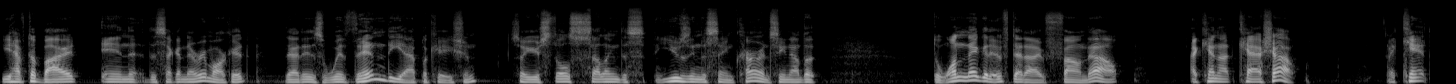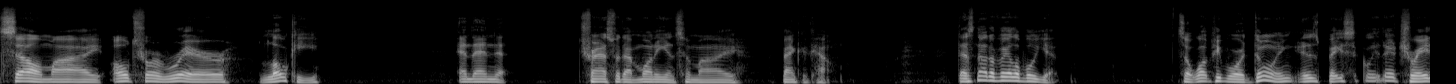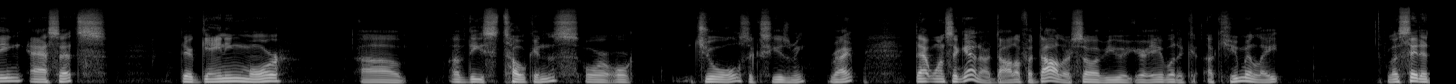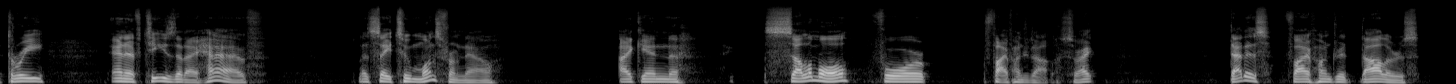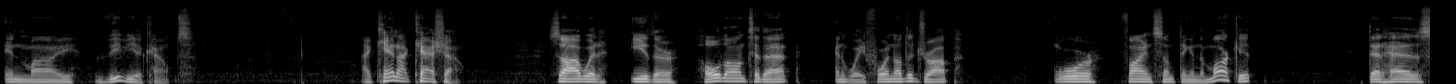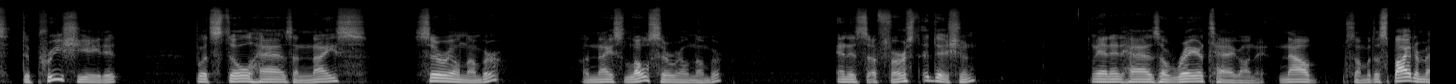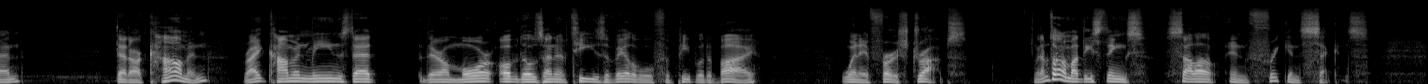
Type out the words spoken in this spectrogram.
you have to buy it in the secondary market that is within the application. So you're still selling this using the same currency. Now the the one negative that I've found out, I cannot cash out. I can't sell my ultra rare Loki and then transfer that money into my bank account. That's not available yet. So, what people are doing is basically they're trading assets, they're gaining more uh, of these tokens or, or jewels, excuse me, right? That once again are dollar for dollar. So if you you're able to accumulate, let's say the three NFTs that I have, let's say two months from now, I can uh, sell them all for five hundred dollars, right? That is five hundred dollars in my VeVe account. I cannot cash out. So I would either hold on to that and wait for another drop or find something in the market that has depreciated but still has a nice serial number, a nice low serial number, and it's a first edition and it has a rare tag on it. Now, some of the Spider-Men that are common, right? Common means that there are more of those NFTs available for people to buy when it first drops. And I'm talking about these things sell out in freaking seconds.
